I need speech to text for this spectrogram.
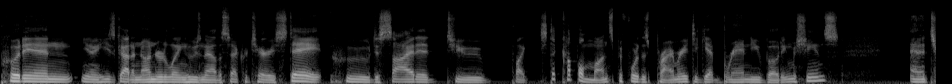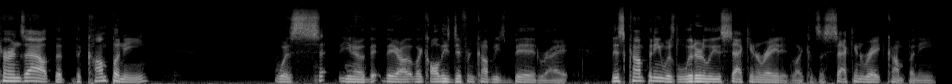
put in, you know, he's got an underling who's now the Secretary of State who decided to, like, just a couple months before this primary to get brand new voting machines. And it turns out that the company was, you know, they, are like all these different companies bid, right? This company was literally second rated, like it's a second rate company,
